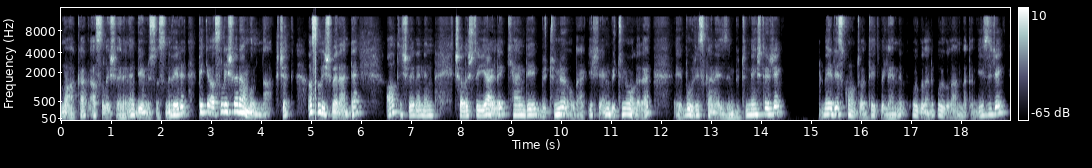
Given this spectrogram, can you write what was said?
muhakkak asıl işverene bir nüshasını verir. Peki asıl işveren bunu ne yapacak? Asıl işveren de alt işverenin çalıştığı yerle kendi bütünü olarak, iş bütünü olarak e, bu risk analizini bütünleştirecek ve risk kontrol tedbirlerinin uygulanıp uygulanmadığını izleyecek,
